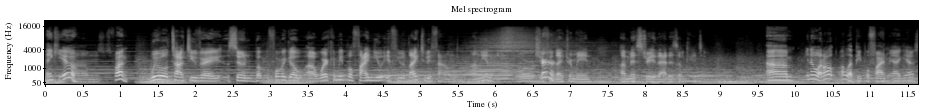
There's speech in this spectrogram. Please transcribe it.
Thank you. Um, it's fun. we will talk to you very soon. But before we go, uh, where can people find you if you would like to be found on the internet? Or if Sure. you'd like to remain a mystery, that is okay too. Um, you know what? I'll, I'll let people find me, I guess.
